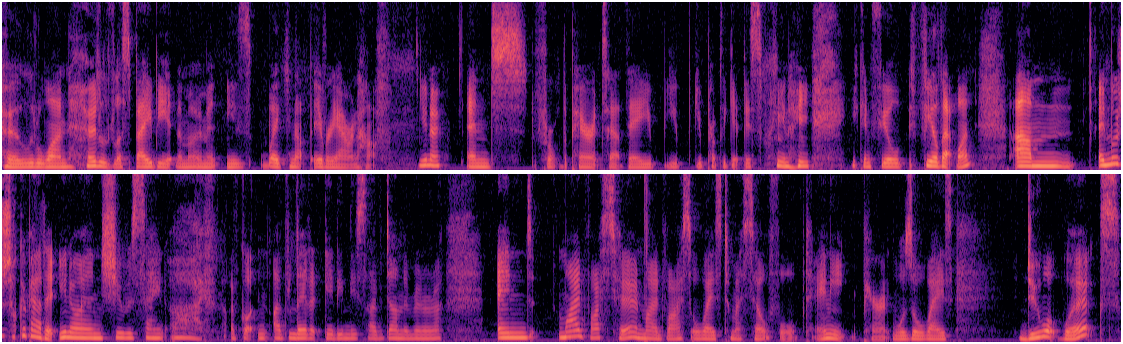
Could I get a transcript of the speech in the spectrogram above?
her little one, her littlest baby at the moment is waking up every hour and a half. You know, and for all the parents out there, you you, you probably get this. You know, you, can feel feel that one. Um, and we will just talk about it, you know, and she was saying, "Oh, I've, I've gotten, I've let it get in this, I've done it." And my advice to her, and my advice always to myself or to any parent, was always do what works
